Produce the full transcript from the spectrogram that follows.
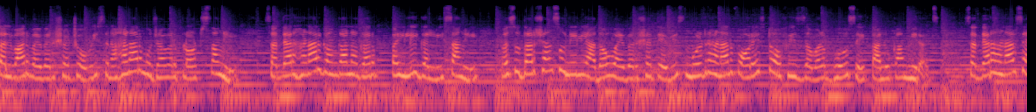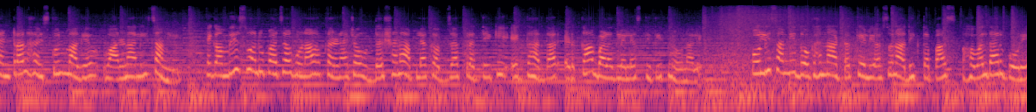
तलवार वैवर्ष चोवीस राहणार मुजावर प्लॉट सांगली. सध्या राहणार गंगानगर पहिली गल्ली सांगली व सुदर्शन सुनील यादव वैवर्ष तेवीस मूळ राहणार फॉरेस्ट ऑफिस जवळ भोसे तालुका मिरज. सध्या राहणार सेंट्रल हायस्कूल मागे वारणाली सांगली. हे गंभीर स्वरूपाचा गुन्हा करण्याच्या उद्देशानं आपल्या कब्जात प्रत्येकी एक धारदार एडका बाळगलेल्या स्थितीत मिळून आले. पोलिसांनी दोघांना अटक केली असून अधिक तपास हवलदार गोरे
